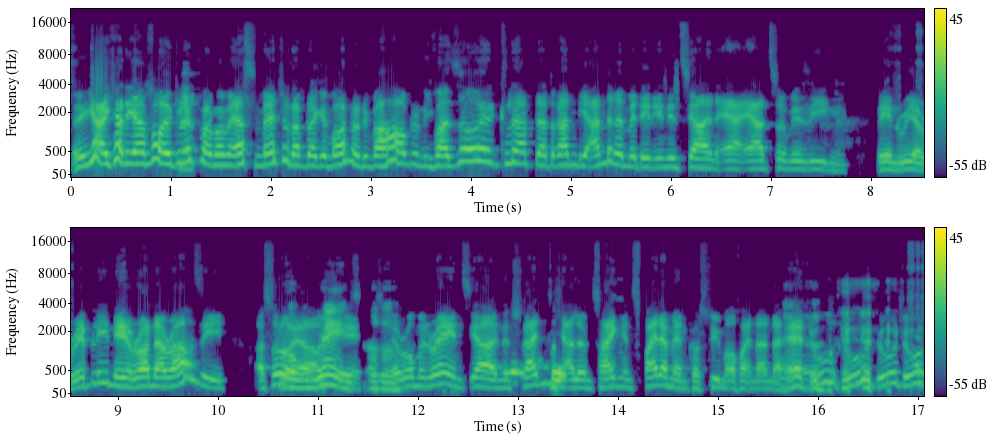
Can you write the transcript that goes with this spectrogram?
Ja, ich hatte ja voll Glück bei meinem ersten Match und habe da gewonnen und überhaupt und ich war so knapp da dran, die andere mit den Initialen RR zu besiegen. Wen Rhea Ripley? Nee, Ronda Rousey. Achso, Roman ja. Okay. Reigns. Also. Der Roman Reigns, ja. Und dann streiten sich alle und zeigen ein Spider-Man-Kostüm aufeinander. Hä, du, du, du, du.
